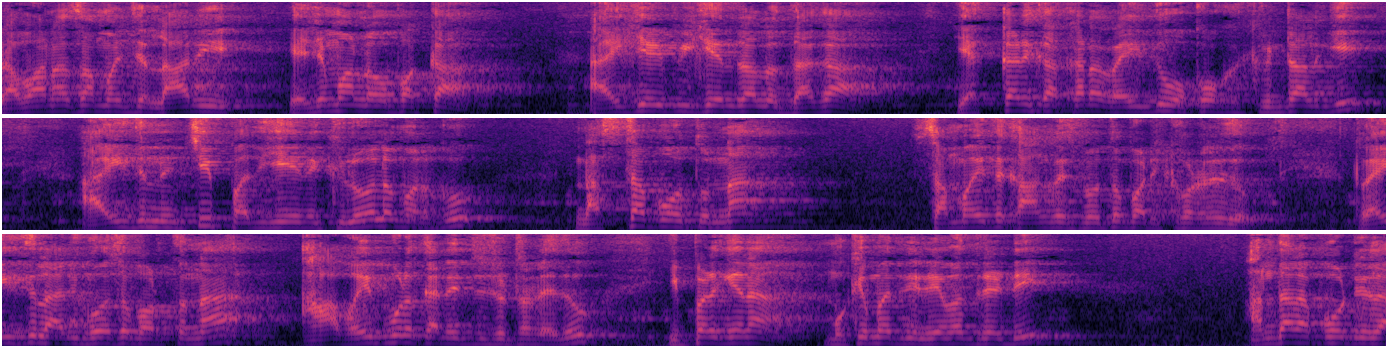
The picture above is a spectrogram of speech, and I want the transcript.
రవాణా సంబంధించిన లారీ యజమానులు ఒక పక్క ఐకేపీ కేంద్రాల్లో దగ ఎక్కడికక్కడ రైతు ఒక్కొక్క క్వింటాల్కి ఐదు నుంచి పదిహేను కిలోల వరకు నష్టపోతున్న సంబంధిత కాంగ్రెస్ ప్రభుత్వం పట్టించుకోవడం లేదు రైతులు అలిగోసపడుతున్నా ఆ వైపు కూడా కనెత్తి చుట్టం లేదు ఇప్పటికైనా ముఖ్యమంత్రి రేవంత్ రెడ్డి అందాల పోటీల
